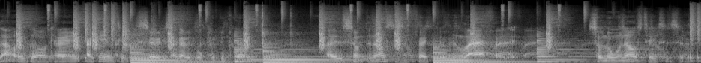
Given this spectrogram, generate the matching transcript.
out is go, okay, I can't even take this serious. I gotta go pick a courage. Like something else is effective and laugh at it. So no one else takes it serious.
